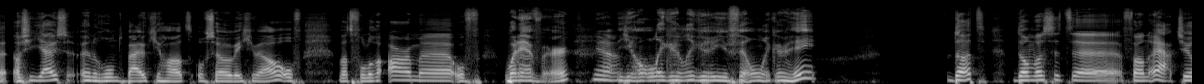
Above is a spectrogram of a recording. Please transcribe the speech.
eh, als je juist een rond buikje had of zo, weet je wel, of wat vollere armen of whatever, Ja. je lekker, lekker in je vel, lekker hé. Dat, dan was het eh, van, oh ja, chill,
